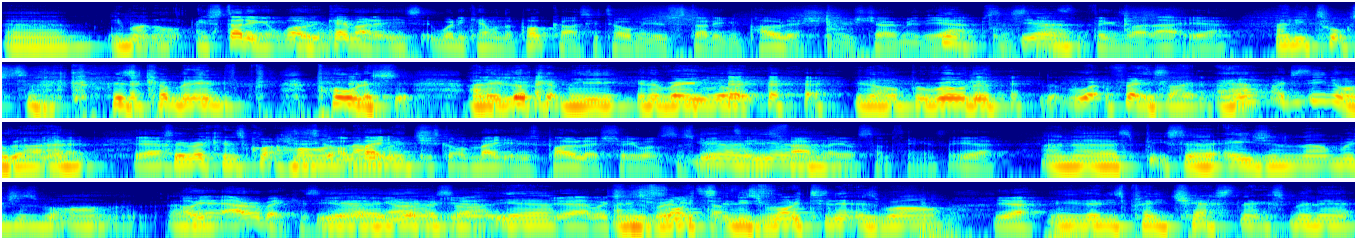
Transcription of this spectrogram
Um, he might not. He's studying it. Well, he came out. He's, when he came on the podcast, he told me he was studying Polish and he was showing me the Yeah, apps and stuff yeah. and things like that. Yeah. And he talks to the guys coming in Polish, and they look at me in a very like, you know, bewildered face, like, huh? How does he know that? Yeah. And yeah. so I reckon it's quite hard got, a mate, language. he's got a mate who's Polish, so he wants to speak Yeah, to his yeah. family or something. Yeah. and uh, speaks uh, Asian language as well. oh Um, yeah, Arabic. Is he yeah, yeah, Arabic? so, yeah. yeah. Yeah, which and is he's really writing, and he's writing it as well. Yeah. And then he's playing chess next minute.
